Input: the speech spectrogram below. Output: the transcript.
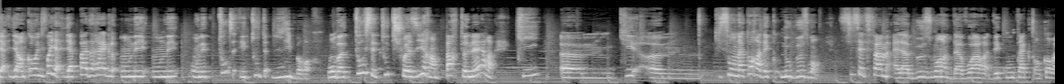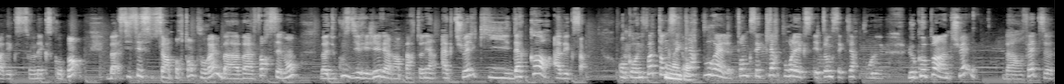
y, a, encore une fois, il n'y a, pas de règle. On est, on, est, on est toutes et toutes libres. On va tous et toutes choisir un partenaire qui, euh, qui, euh, qui sont en accord avec nos besoins. si cette femme, elle a besoin d'avoir des contacts encore avec son ex-copain, bah, si c'est important pour elle, bah, elle va forcément bah, du coup se diriger vers un partenaire actuel qui est d'accord avec ça. Encore une fois, tant que c'est clair pour elle, tant que c'est clair pour l'ex et tant que c'est clair pour le, le copain actuel, bah en fait,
